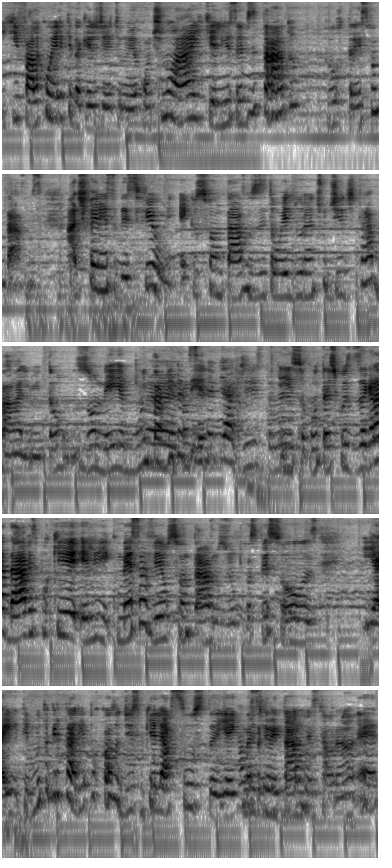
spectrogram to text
e que fala com ele que daquele jeito não ia continuar e que ele ia ser visitado por três fantasmas. A diferença desse filme é que os fantasmas visitam ele durante o dia de trabalho, então zoneia muito a é, vida pra dele. ser piadista, né? Isso, acontece coisas desagradáveis porque ele começa a ver os fantasmas junto com as pessoas. E aí tem muita gritaria por causa disso, porque ele assusta e aí começa a gritar no muito. restaurante. É,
